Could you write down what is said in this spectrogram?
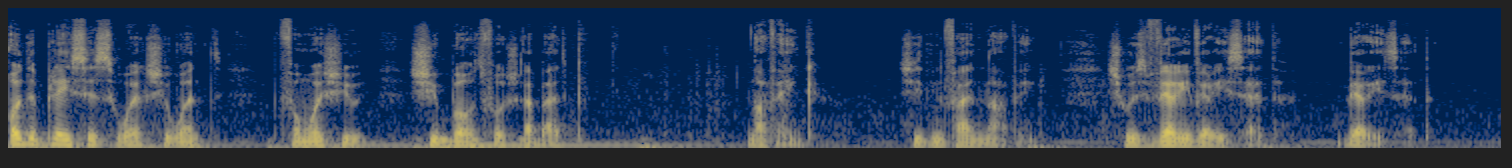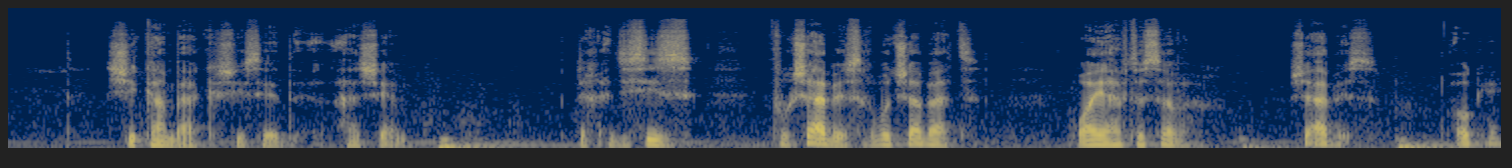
other places where she went, from where she, she bought for Shabbat. Nothing. She didn't find nothing. She was very, very sad. Very sad. She came back. She said, Hashem, this is for Shabbos, Shabbat. Why you have to suffer? Shabbos. Okay.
